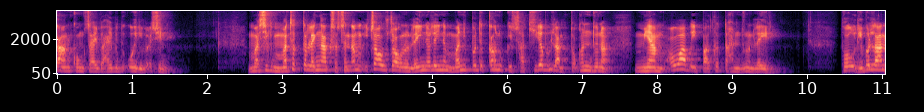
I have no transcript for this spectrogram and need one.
कांगखोंग साइब हाइबदु ओइरिबसिने मसिगी मथक्त लेंगाक ससन इचाउ चाउना लेना लेना मणिपुरद कांगनुकी साथीरब लान ꯊꯣꯛꯂꯤꯕ ꯂꯥꯟ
